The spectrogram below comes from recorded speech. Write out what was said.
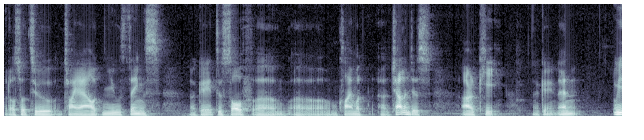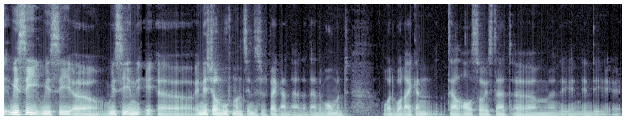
but also to try out new things, okay, to solve uh, uh, climate uh, challenges are key, okay, and we, we see we see uh, we see in, uh, initial movements in this respect at, at, at, the moment. What what I can tell also is that um, in, in, the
